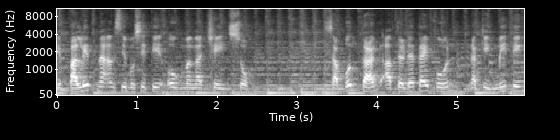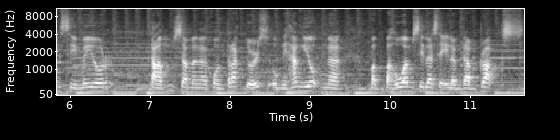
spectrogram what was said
nipalit na ang Cebu City og mga chainsaw. Sa buntag, after the typhoon, nakig-meeting si Mayor Tam sa mga contractors o nihangyo nga magpahuwam sila sa ilang dump trucks,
